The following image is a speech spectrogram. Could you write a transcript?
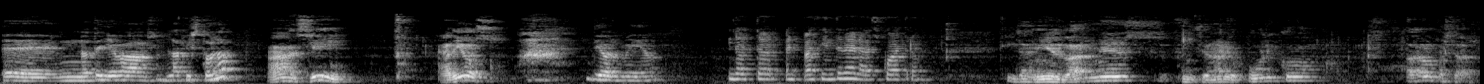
Eh, ¿No te llevas la pistola? Ah, sí. Adiós. Dios mío. Doctor, el paciente de las cuatro. Daniel Barnes, funcionario público. Hágalo pasar.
